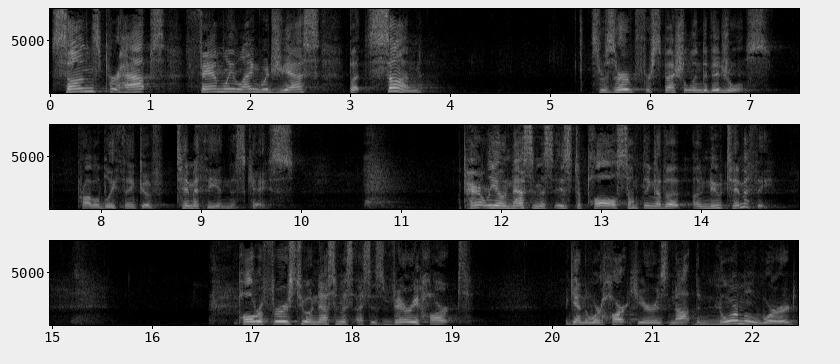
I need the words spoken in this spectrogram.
Sons, perhaps, family language, yes, but son is reserved for special individuals. Probably think of Timothy in this case. Apparently, Onesimus is to Paul something of a, a new Timothy. Paul refers to Onesimus as his very heart. Again, the word heart here is not the normal word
